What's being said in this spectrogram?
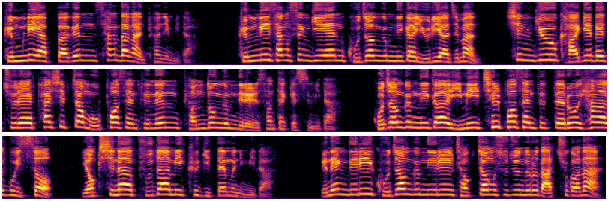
금리 압박은 상당한 편입니다. 금리 상승기엔 고정금리가 유리하지만 신규 가계대출의 80.5%는 변동금리를 선택했습니다. 고정금리가 이미 7%대로 향하고 있어 역시나 부담이 크기 때문입니다. 은행들이 고정금리를 적정 수준으로 낮추거나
